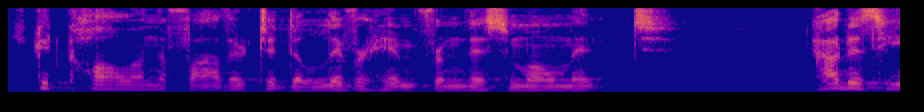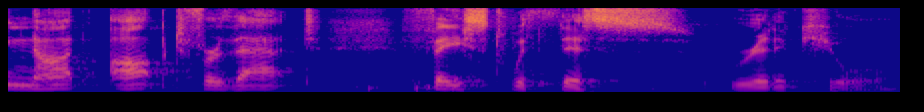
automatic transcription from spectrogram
He could call on the Father to deliver him from this moment. How does he not opt for that faced with this ridicule.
